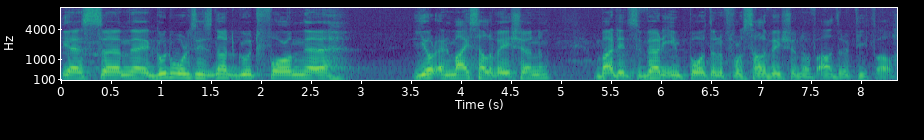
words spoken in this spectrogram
yes, um, good works is not good for um, your and my salvation, but it's very important for salvation of other people.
